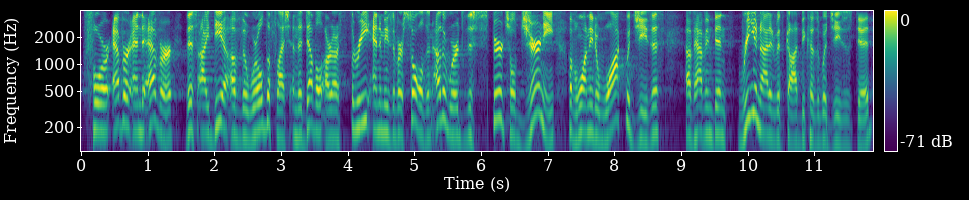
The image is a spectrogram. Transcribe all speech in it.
forever and ever, this idea of the world, the flesh, and the devil are our three enemies of our souls. In other words, this spiritual journey of wanting to walk with Jesus, of having been reunited with God because of what Jesus did,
